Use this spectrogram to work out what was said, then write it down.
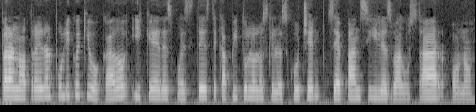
para no atraer al público equivocado y que después de este capítulo los que lo escuchen sepan si les va a gustar o no.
